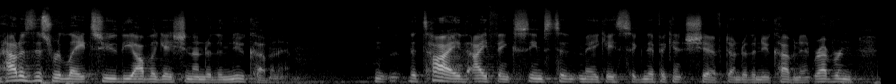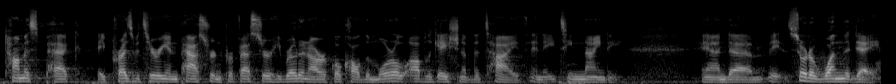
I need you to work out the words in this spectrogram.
how does this relate to the obligation under the new covenant? The tithe, I think, seems to make a significant shift under the new covenant. Reverend Thomas Peck, a Presbyterian pastor and professor, he wrote an article called The Moral Obligation of the Tithe in 1890. And um, it sort of won the day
